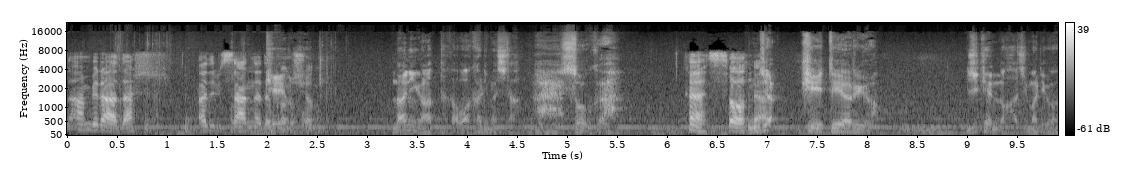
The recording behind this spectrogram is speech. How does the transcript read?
Tamam birader. Hadi bir senle de Okey, konuşalım. 何があったか分かりましたああそうか Sonra. じゃ聞いてやるよ 事件の始まりは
